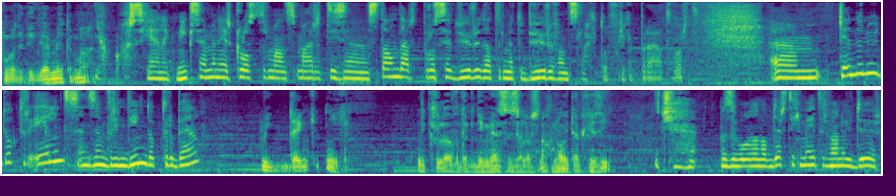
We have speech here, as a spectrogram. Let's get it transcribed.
Wat heb ik daarmee te maken? Ja, waarschijnlijk niks, hè, meneer Klostermans. Maar het is een standaard procedure dat er met de buren van het slachtoffer gepraat wordt. Ehm kende u dokter Elens en zijn vriendin, dokter Bijl? Ik denk het niet. Ik geloof dat ik die mensen zelfs nog nooit heb gezien. Tja, ze wonen op 30 meter van uw deur.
